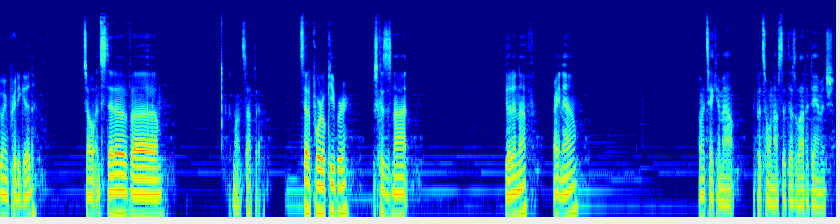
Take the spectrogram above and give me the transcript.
doing pretty good. So instead of... Uh, come on, stop that. Instead of Portal Keeper, just because it's not good enough right now, I'm gonna take him out and put someone else that does a lot of damage.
